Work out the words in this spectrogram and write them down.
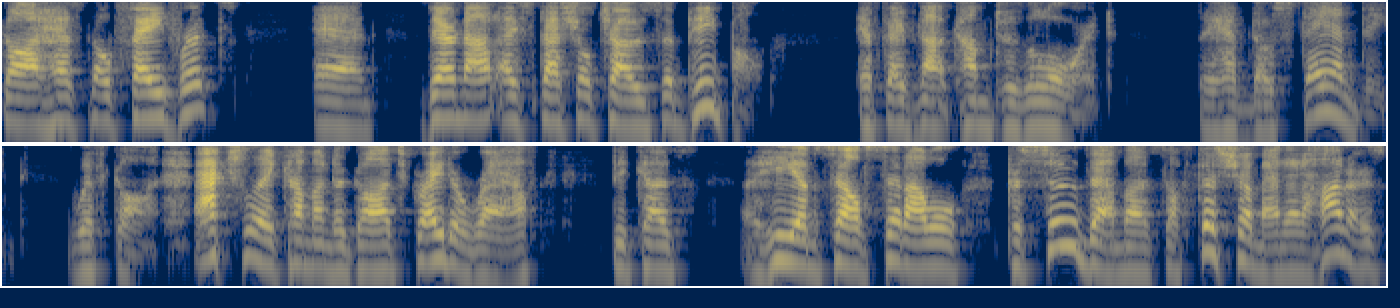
God has no favorites, and they're not a special chosen people if they've not come to the Lord. They have no standing with God. Actually, they come under God's greater wrath because uh, He Himself said, I will pursue them as a fisherman and hunters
